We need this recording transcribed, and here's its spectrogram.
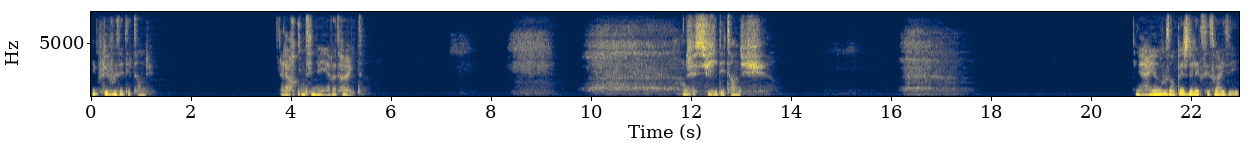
et plus vous êtes détendu. Alors continuez à votre rythme. Je suis détendu. Rien ne vous empêche de l'accessoiriser.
